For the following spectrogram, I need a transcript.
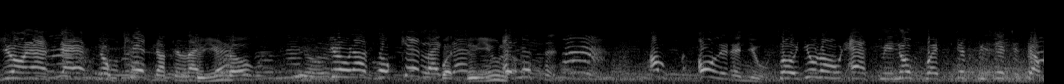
You don't ask, ask no kid nothing like that. Do that. you know? You don't ask no kid like But that. do you Hey, know? listen. I'm than you, so you don't ask me no questions. Just present yourself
